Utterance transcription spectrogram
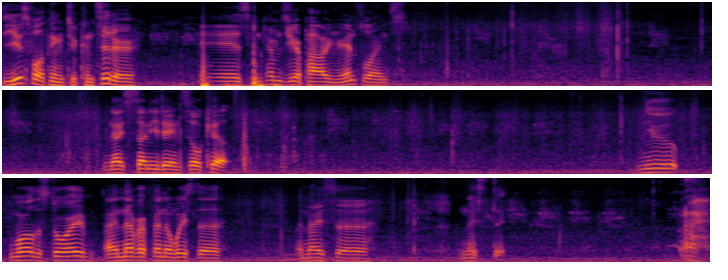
the useful thing to consider is in terms of your power and your influence. Nice sunny day in SoCal. New moral of the story: I never finna waste a a nice uh, a nice day.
